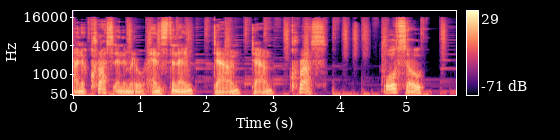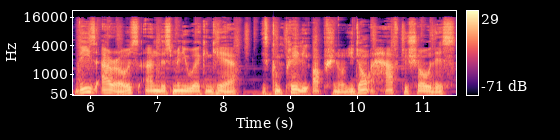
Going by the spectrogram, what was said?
and a cross in the middle, hence the name down, down, cross. Also, these arrows and this mini working here is completely optional. You don't have to show this.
